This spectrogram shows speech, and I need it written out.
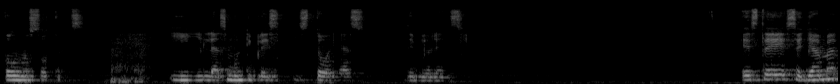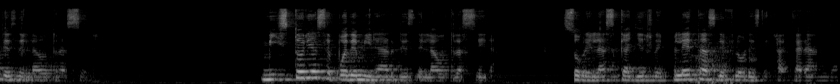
con nosotras y las múltiples historias de violencia. Este se llama Desde la otra acera. Mi historia se puede mirar desde la otra acera, sobre las calles repletas de flores de jacaranda,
